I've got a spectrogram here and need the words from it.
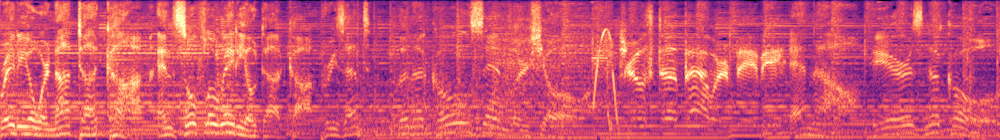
RadioOrNot.com and SoFloRadio.com present The Nicole Sandler Show. Truth to power, baby. And now, here's Nicole.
